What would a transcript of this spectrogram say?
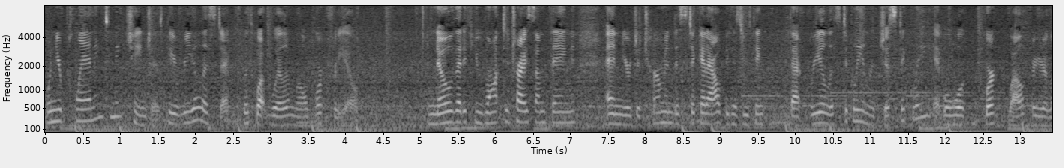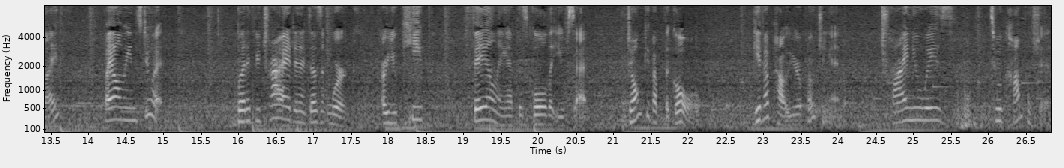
When you're planning to make changes, be realistic with what will and won't work for you. Know that if you want to try something and you're determined to stick it out because you think that realistically and logistically it will work well for your life, by all means do it. But if you try it and it doesn't work, or you keep failing at this goal that you've set, don't give up the goal. Give up how you're approaching it. Try new ways to accomplish it.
